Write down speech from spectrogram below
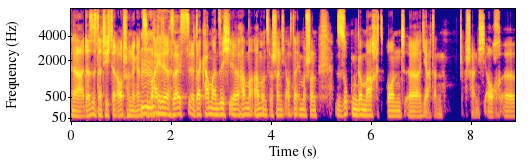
Ja, das ist natürlich dann auch schon eine ganze mm. Weile. Das heißt, äh, da kann man sich, äh, haben, haben uns wahrscheinlich auch dann immer schon Suppen gemacht und äh, ja, dann wahrscheinlich auch äh,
